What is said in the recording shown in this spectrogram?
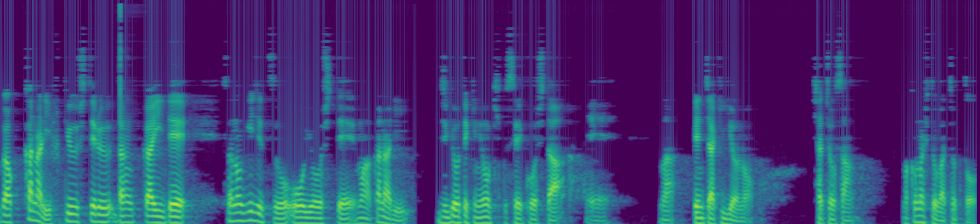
がかなり普及している段階で、その技術を応用して、まあ、かなり事業的に大きく成功した、えーまあ、ベンチャー企業の社長さん。まあ、この人がちょっと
